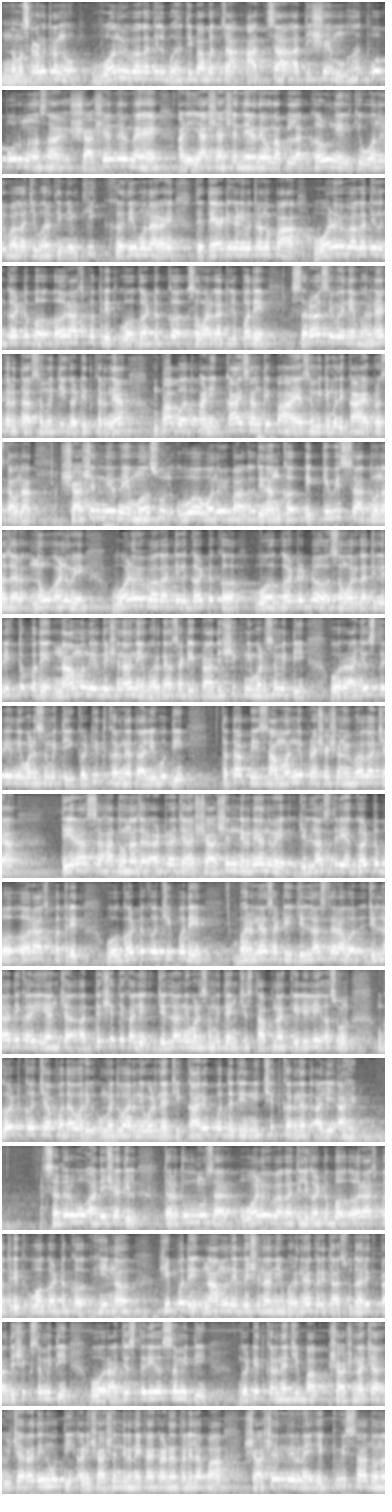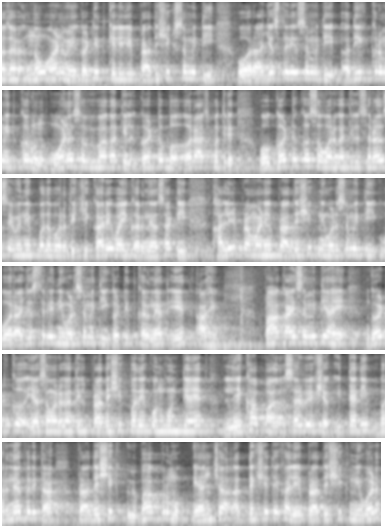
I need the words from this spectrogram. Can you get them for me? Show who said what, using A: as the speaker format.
A: नमस्कार मित्रांनो वन विभागातील भरतीबाबतचा आजचा अतिशय महत्त्वपूर्ण असा शासन निर्णय आहे आणि या शासन निर्णयावरून आपल्याला कळून येईल की वन विभागाची भरती नेमकी कधी होणार आहे. ते त्या ठिकाणी मित्रांनो पहा. वन विभागातील गट ब अराजपत्रित व गट क संवर्गातील पदे सरळ सेवेने भरण्याकरिता समिती गठीत करण्याबाबत आणि काय सांगते पहा या समितीमध्ये काय आहे प्रस्तावना. शासन निर्णय महसूल व वन विभाग दिनांक एकवीस सात दोन हजार नऊ अन्वे वन विभागातील गट क व गट ड संवर्गातील रिक्त पदे नामनिर्देशनाने भरण्यासाठी प्रादेशिक निवड समिती व राज्यस्तरीय निवड समिती गठीत करण्यात आली होती. तथापि सामान्य प्रशासन विभागाच्या तेरा सहा दोन हजार अठराच्या शासन निर्णयान्वये जिल्हास्तरीय गट ब अराजपत्रित व गट क ची पदे भरण्यासाठी जिल्हास्तरावर जिल्हाधिकारी यांच्या अध्यक्षतेखाली जिल्हा निवड समित्यांची स्थापना केलेली असून गट क च्या पदावरील उमेदवार निवडण्याची कार्यपद्धती निश्चित करण्यात आली आहे. सदर सदरहू आदेशातील तरतुदीनुसार वन विभागातील गट ब अराजपत्रित व गट क ही न ही पदे नामनिर्देशनाने भरण्याकरिता सुधारित प्रादेशिक समिती व राज्यस्तरीय समिती गठीत करण्याची बाब शासनाच्या विचाराधीन होती आणि शासन निर्णय काय काढण्यात आलेला पहा. शासन निर्णय एकवीस सहा दोन हजार नऊ अन्वे गठीत केलेली प्रादेशिक समिती व राज्यस्तरीय समिती अधिक्रमित करून वन विभागातील गट ब अराजपत्रित व गट क संवर्गातील सरळ सेवेने पदभरतीची कार्यवाही करण्यासाठी खालीलप्रमाणे प्रादेशिक निवड समिती व राज्यस्तरीय निवड समिती गठीत करण्यात येत आहे. पहा काय समिती आहे? गट क या संवर्गातील प्रादेशिक पदे कोणकोणती आहेत? लेखापाल सर्वेक्षक इत्यादी भरण्याकरिता प्रादेशिक विभाग प्रमुख यांच्या अध्यक्षतेखाली प्रादेशिक निवड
